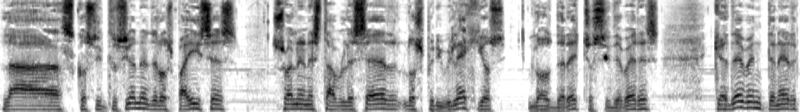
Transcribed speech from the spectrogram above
Las constituciones de los países suelen establecer los privilegios, los derechos y deberes que deben tener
